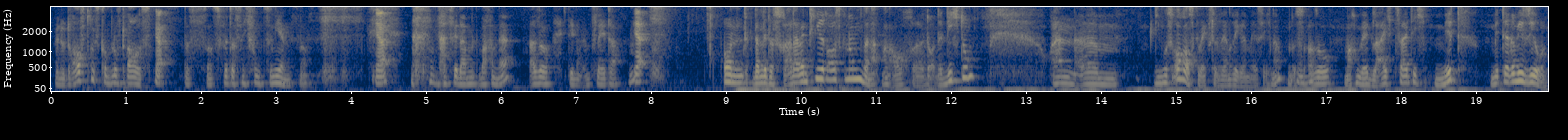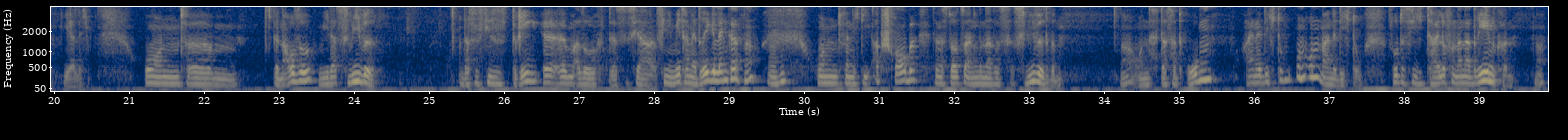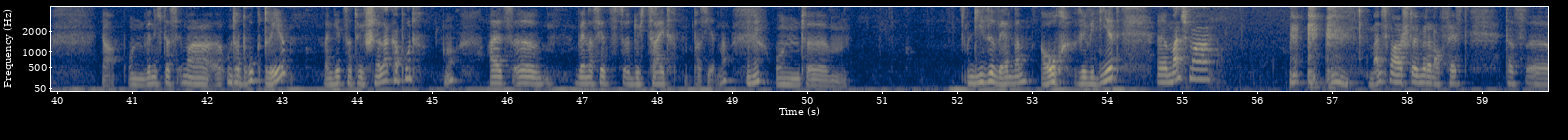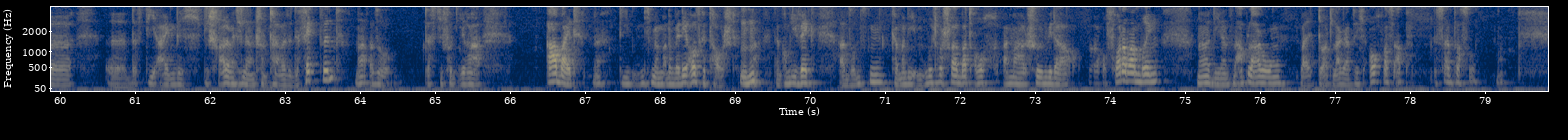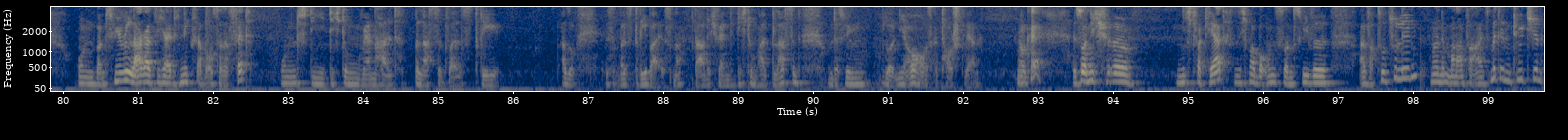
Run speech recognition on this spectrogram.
Wenn du drauf drückst, kommt Luft raus. Ja. Das, sonst wird das nicht funktionieren. Ne? Ja. Was wir damit machen, ne? Also den Inflator. Hm? Ja. Und dann wird das Schraderventil rausgenommen, dann hat man auch äh, dort eine Dichtung. Und dann, ähm, die muss auch ausgewechselt werden regelmäßig. Ne? Und das also machen wir gleichzeitig mit, mit der Revision jährlich. Und ähm, genauso wie das Swivel. Das ist dieses Dreh, äh, ähm, also das ist ja viele Meter mehr Drehgelenke. Ne? Und wenn ich die abschraube, dann ist dort so ein genanntes Swivel drin. Ja, und das hat oben eine Dichtung und unten eine Dichtung, so dass sich die Teile voneinander drehen können. Ja, ja und wenn ich das immer äh, unter Druck drehe, dann geht es natürlich schneller kaputt, ne, als äh, wenn das jetzt äh, durch Zeit passiert. Ne? Und ähm, diese werden dann auch revidiert. Äh, manchmal, manchmal stellen wir dann auch fest, dass, äh, äh, dass die eigentlich, die Schraderventile dann schon teilweise defekt sind. Ne? Also, dass die von ihrer Arbeit, ne? die nicht mehr, dann werden die ausgetauscht. Ne? Dann kommen die weg. Ansonsten kann man die im Ultraschallbad auch einmal schön wieder auf Vorderbahn bringen. Ne? Die ganzen Ablagerungen, weil dort lagert sich auch was ab. Ist einfach so. Ne? Und beim Zwiebel lagert sich eigentlich nichts ab, außer das Fett. Und die Dichtungen werden halt belastet, weil es dreh, also weil es drehbar ist. Ne? Dadurch werden die Dichtungen halt belastet und deswegen sollten die auch ausgetauscht werden. Okay. Ist auch nicht, äh, nicht verkehrt, sich mal bei uns so ein Zwiebel einfach zuzulegen. Dann nimmt man einfach eins mit in ein Tütchen.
